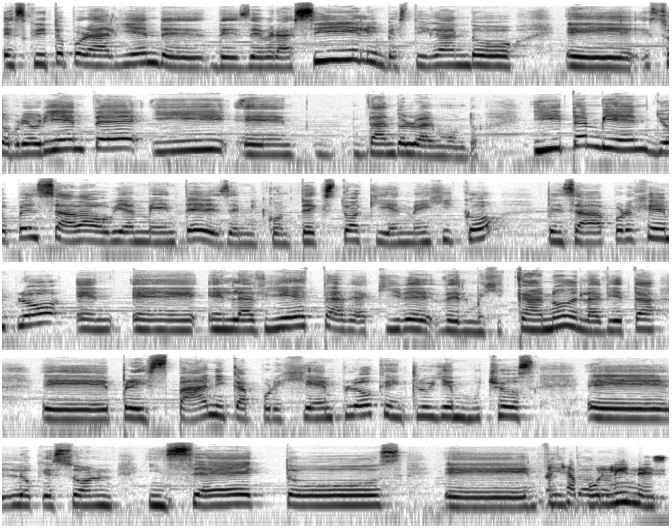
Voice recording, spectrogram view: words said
escrito por alguien desde Brasil, investigando eh, sobre Oriente y eh, dándolo al mundo. Y también yo pensaba, obviamente, desde mi contexto aquí en México, Pensaba, por ejemplo, en, eh, la dieta de aquí del mexicano, en la dieta eh, prehispánica, por ejemplo, que incluye muchos, eh, lo que son insectos, los chapulines.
